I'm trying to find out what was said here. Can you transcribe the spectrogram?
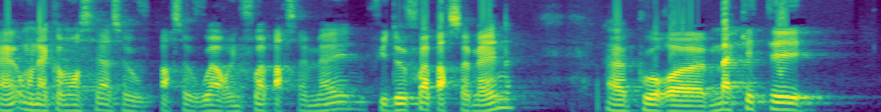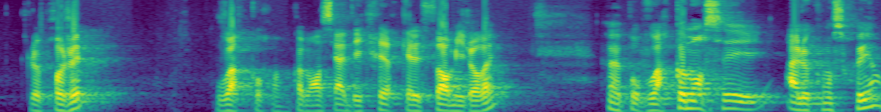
Euh, on a commencé à se, par se voir une fois par semaine, puis deux fois par semaine, pour euh, maqueter le projet, voir pour commencer à décrire quelle forme il aurait, pour pouvoir commencer à le construire.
